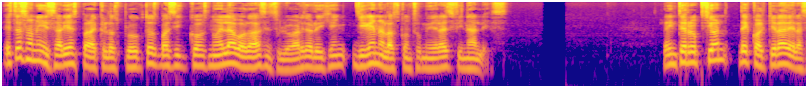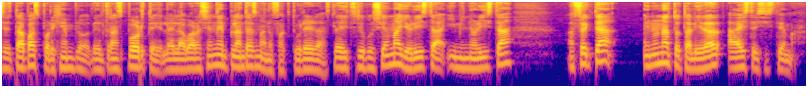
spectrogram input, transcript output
Estas son necesarias para que los productos básicos no elaborados en su lugar de origen lleguen a los consumidores finales. La interrupción de cualquiera de las etapas, por ejemplo, del transporte, la elaboración de plantas manufactureras, la distribución mayorista y minorista, afecta en una totalidad a este sistema.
